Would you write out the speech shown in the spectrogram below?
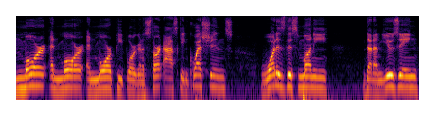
more and more and more people are going to start asking questions. What is this money that I'm using?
